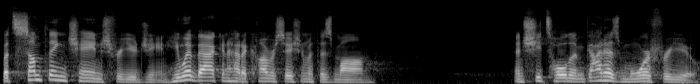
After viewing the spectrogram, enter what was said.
But something changed for Eugene. He went back and had a conversation with his mom. And she told him, God has more for you.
